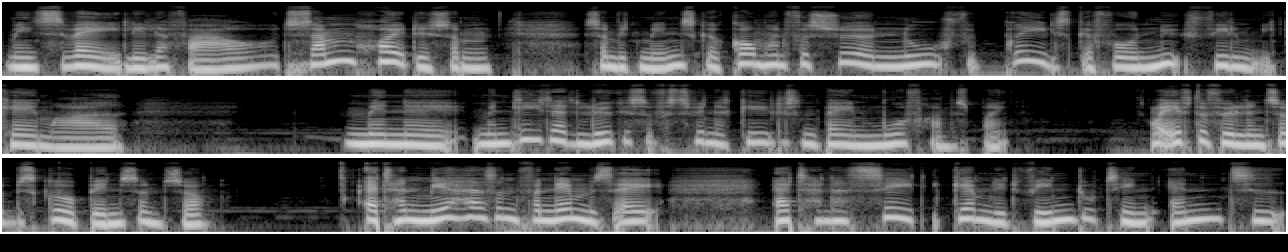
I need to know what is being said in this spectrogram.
med en svag lille farve. Samme højde som, som et menneske. Gorm han forsøger nu febrilsk at få en ny film i kameraet. Men, øh, men lige da det lykkes, så forsvinder skikkelsen bag en murfremspring. Og efterfølgende så beskriver Benson så, at han mere havde sådan en fornemmelse af, at han har set igennem et vindue til en anden tid,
